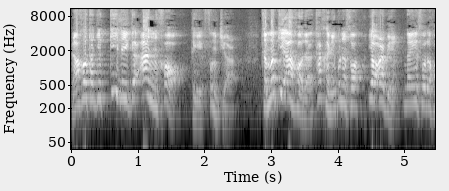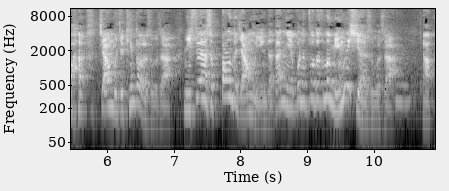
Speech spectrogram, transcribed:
然后他就递了一个暗号给凤姐儿，怎么递暗号的？他肯定不能说要二饼，那一说的话，贾母就听到了，是不是啊？你虽然是帮着贾母赢的，但你也不能做的这么明显，是不是啊？啊，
